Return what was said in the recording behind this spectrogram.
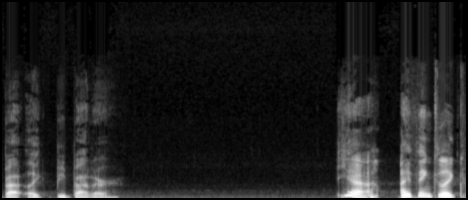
bet, like, be better? yeah, I think like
